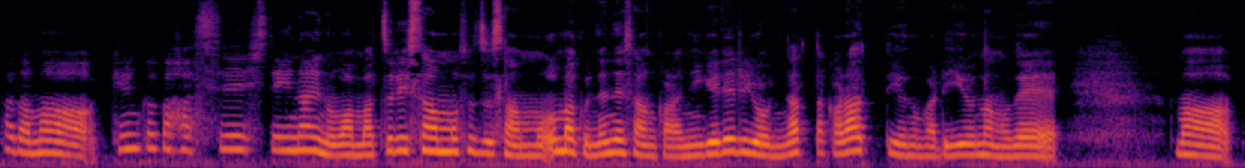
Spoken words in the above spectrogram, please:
ただまあ、喧嘩が発生していないのは、まつりさんもすずさんもうまくねねさんから逃げれるようになったからっていうのが理由なので、まあ、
